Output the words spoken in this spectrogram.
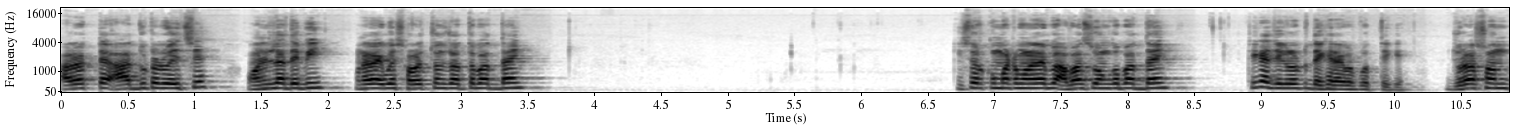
আরও একটা আর দুটো রয়েছে, অনিলা দেবী মনে রাখবে শরৎচন্দ্র চট্টোপাধ্যায়, কিশোর কুমার মনে রাখবে আবাস গঙ্গোপাধ্যায়, ঠিক আছে? এগুলো একটু দেখে রাখবে প্রত্যেকে। জোড়াসন্দ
